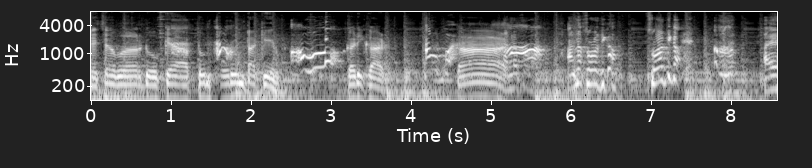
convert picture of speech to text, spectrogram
याच्यावर डोक्या आतून फोडून टाकीन. कडी काढ. काढ. अण्णा सोडा. ती का? सोडा ती का? आहे.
